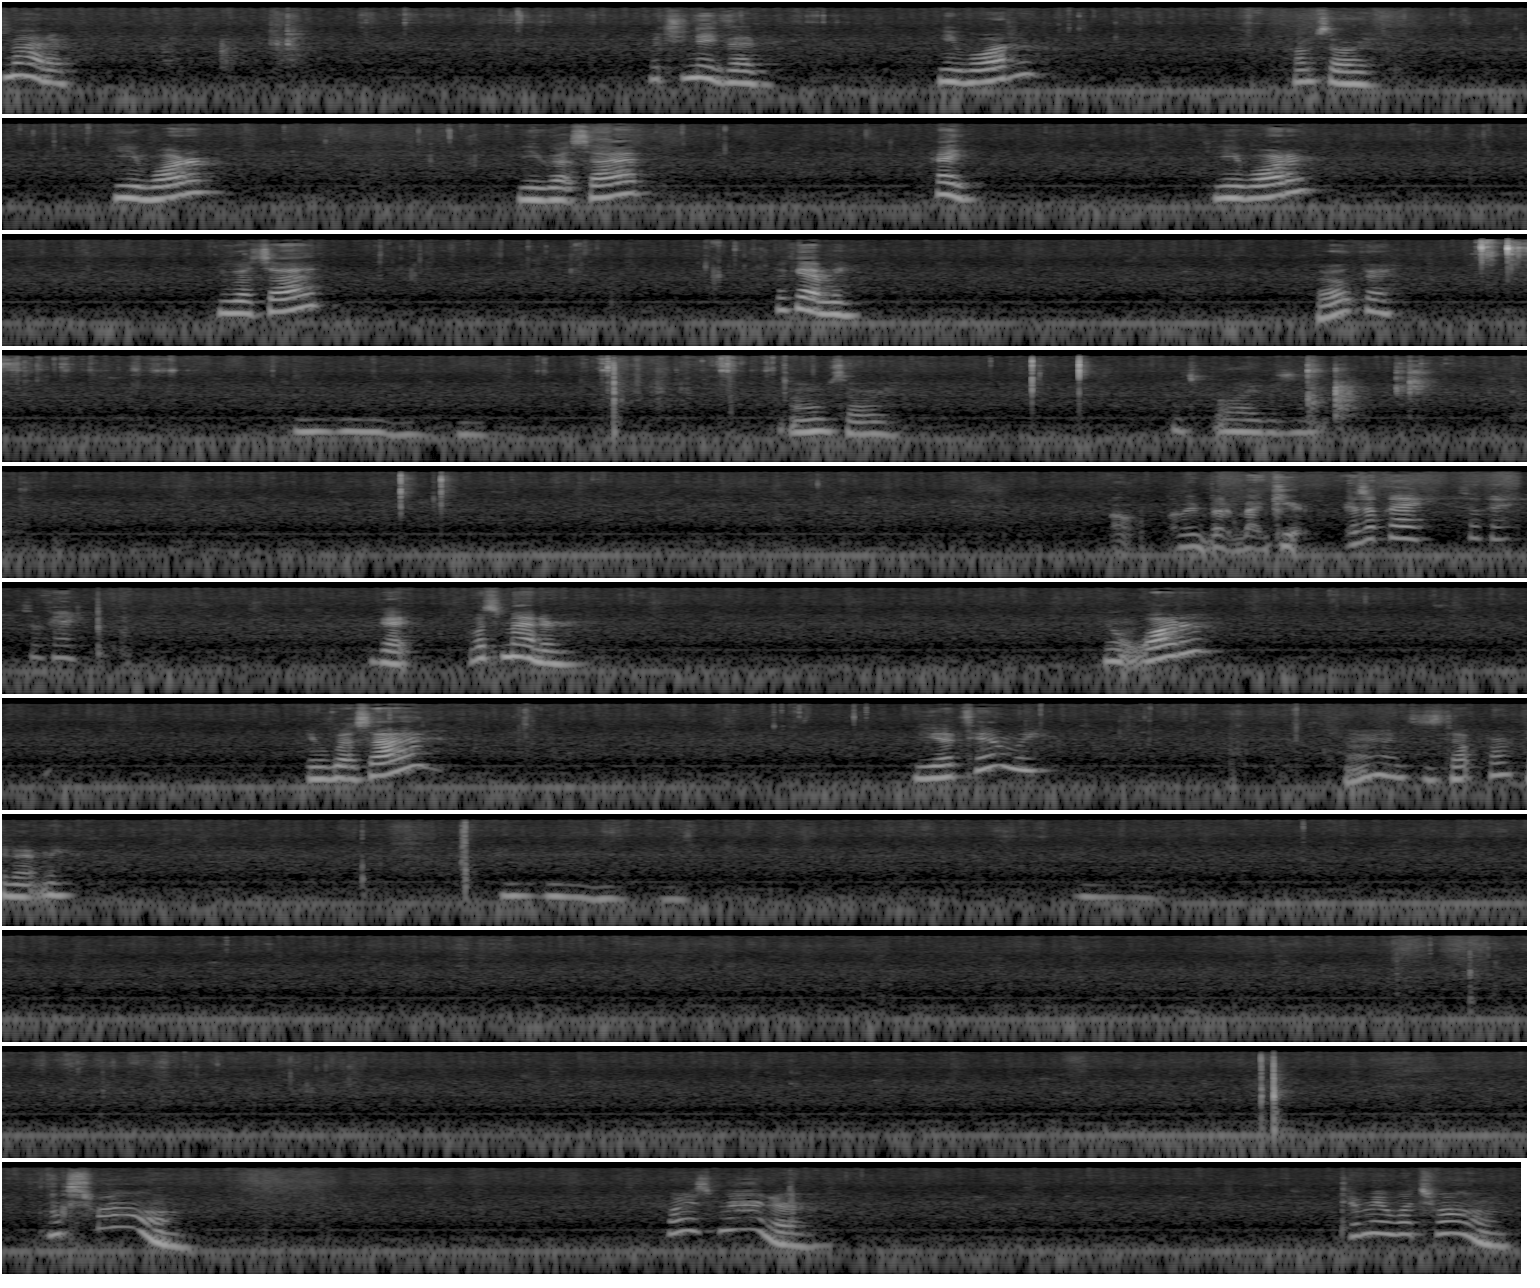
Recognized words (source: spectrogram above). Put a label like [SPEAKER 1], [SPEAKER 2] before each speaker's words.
[SPEAKER 1] What's the matter? What you need, baby? Need water? I'm sorry. You need water? You need go outside? Hey. You need water? You go outside? Look at me. Okay. Mm-hmm. Oh, I'm sorry. Isn't it? Oh, let me put it back here. It's okay. It's okay. It's okay. Okay. What's the matter? You want water? You want to go outside? You gotta tell me. Alright, so stop barking at me. Mm-hmm. What's wrong? What is matter? Tell me what's wrong.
